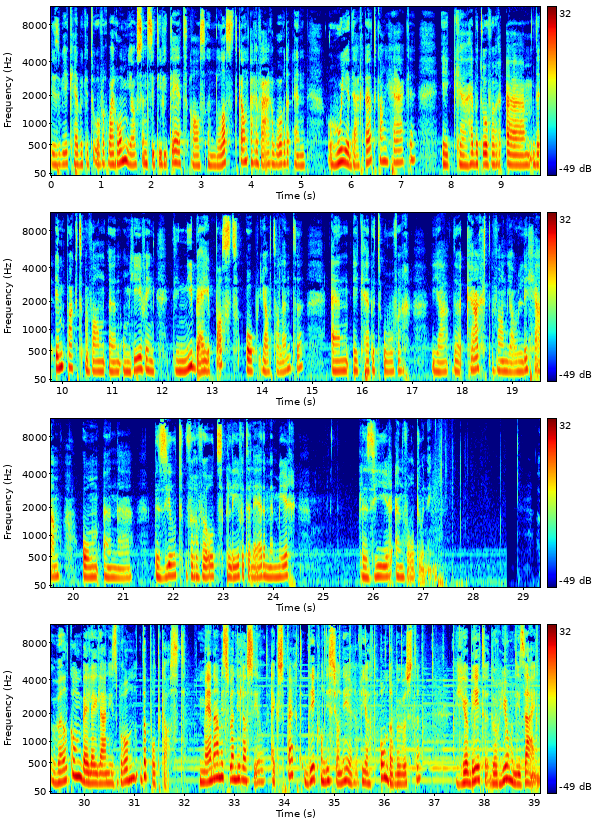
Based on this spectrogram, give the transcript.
Deze week heb ik het over waarom jouw sensitiviteit als een last kan ervaren worden en hoe je daaruit kan geraken. Ik eh, heb het over ehm, de impact van een omgeving die niet bij je past op jouw talenten. En ik heb het over ja, de kracht van jouw lichaam om een uh, bezield, vervuld leven te leiden met meer plezier en voldoening. Welkom bij Leilani's Bron, de podcast. Mijn naam is Wendy Lasseel, expert deconditioneren via het onderbewuste, gebeten door Human Design.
